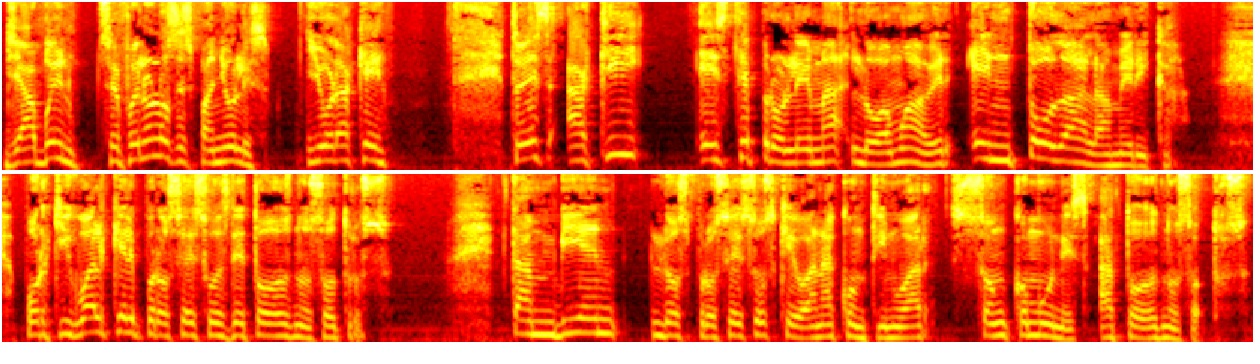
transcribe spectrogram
ya bueno, se fueron los españoles. ¿Y ahora qué? Entonces aquí este problema lo vamos a ver en toda la América, porque igual que el proceso es de todos nosotros, también los procesos que van a continuar son comunes a todos nosotros.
